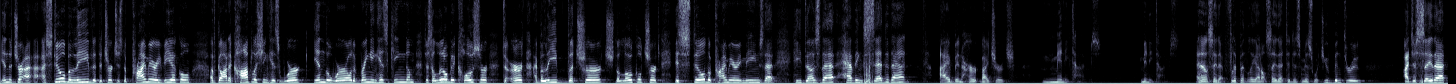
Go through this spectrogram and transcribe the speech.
in the church. I, I, still believe that the church is the primary vehicle of God accomplishing His work in the world, of bringing His kingdom just a little bit closer to earth. I believe the church, the local church, is still the primary means that He does that. Having said that, I've been hurt by church many times. Many times. And I don't say that flippantly, I don't say that to dismiss what you've been through. I just say that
